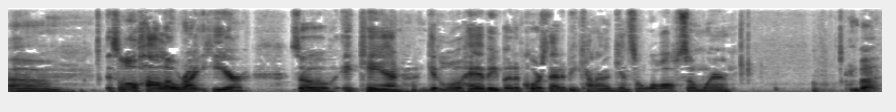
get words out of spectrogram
Um, it's a little hollow right here. So it can get a little heavy, but of course that'd be kind of against a wall somewhere. But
